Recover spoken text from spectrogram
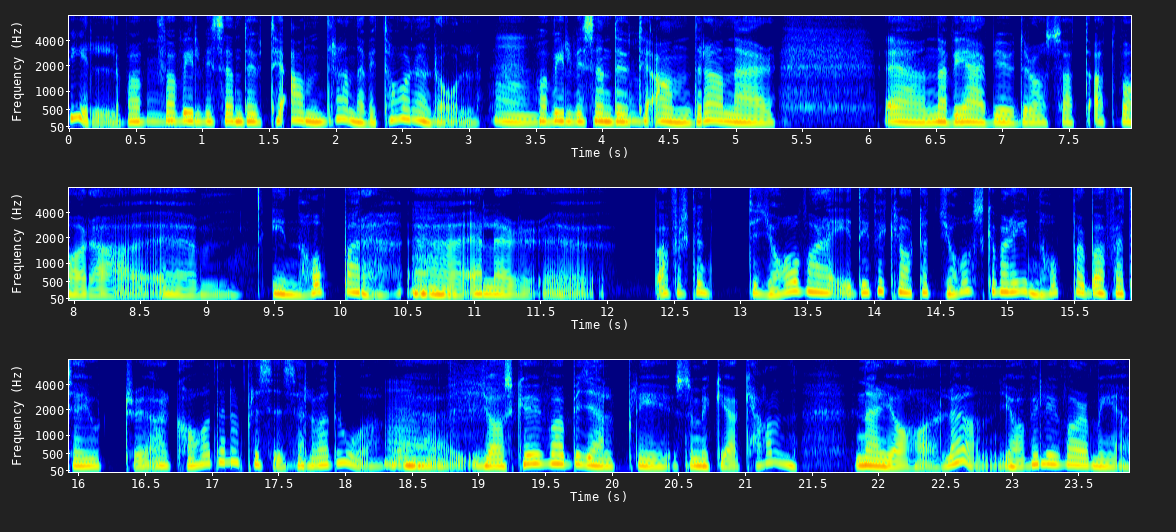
vill. Vad, mm. vad vill vi sända ut till andra när vi tar en roll? Mm. Vad vill vi sända ut till mm. andra när, eh, när vi erbjuder oss att, att vara eh, inhoppare? Mm. Eh, eller eh, varför ska inte jag vara... Det är väl klart att jag ska vara inhoppare bara för att jag har gjort eh, arkaderna precis, eller vadå? Mm. Eh, jag ska ju vara behjälplig så mycket jag kan när jag har lön. Jag vill ju vara med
